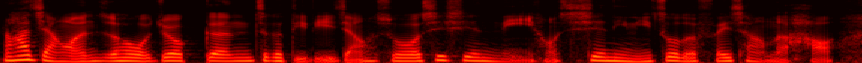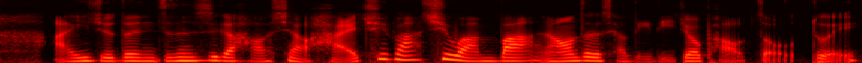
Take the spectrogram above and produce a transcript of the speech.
然后他讲完之后，我就跟这个弟弟讲说，谢谢你哈，谢谢你，你做的非常的好，阿姨觉得你真的是个好小孩，去吧，去玩吧。然后这个小弟弟就跑走，对，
